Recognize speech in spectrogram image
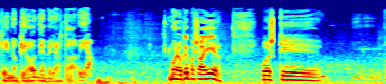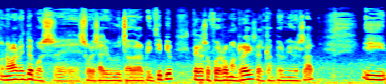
que no quiero desvelar todavía. Bueno, ¿qué pasó ayer? Pues que pues normalmente pues eh, suele salir un luchador al principio. En este caso fue Roman Reigns, el campeón universal. Y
